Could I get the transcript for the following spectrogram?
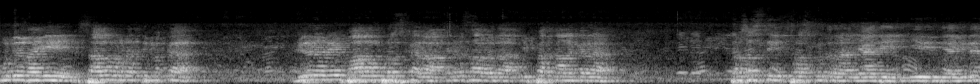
ಮುಂದಿನದಾಗಿ ಸಾಲು ಮರದ ತಿಮ್ಮಕ್ಕ ಗಿರಣಿ ಬಾಲ ಪುರಸ್ಕಾರ ಎರಡ್ ಸಾವಿರದ ಇಪ್ಪತ್ನಾಲ್ಕರ ಪ್ರಶಸ್ತಿ ಪುರಸ್ಕೃತರ ಯಾದಿ ಈ ರೀತಿಯಾಗಿದೆ.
